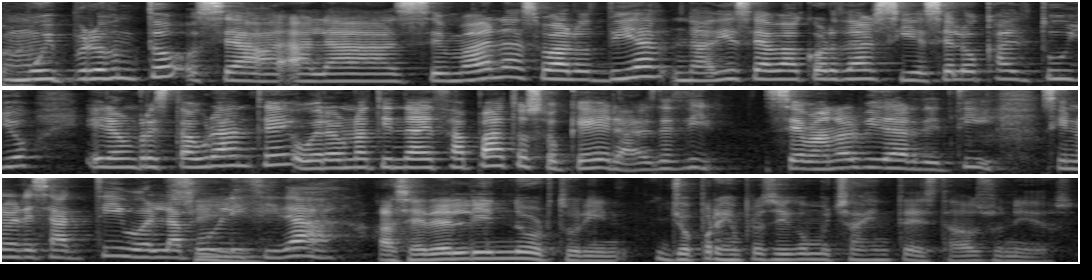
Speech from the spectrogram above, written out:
muy pronto, o sea, a las semanas o a los días, nadie se va a acordar si ese local tuyo era un restaurante o era una tienda de zapatos o qué era. Es decir, se van a olvidar de ti si no eres activo en la Sí. publicidad. Hacer el lead nurturing. Yo, por ejemplo, sigo mucha gente de Estados Unidos.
